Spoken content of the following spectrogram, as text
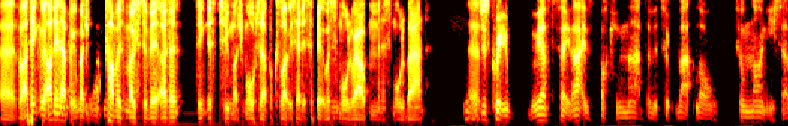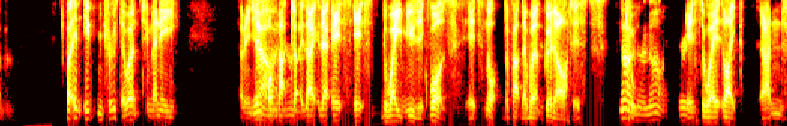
Uh, but I think I think that pretty much covers most of it. I don't think there's too much more to that because, like we said, it's a bit of a smaller album and a smaller band. Um, just quickly, we have to say that is fucking mad that it took that long till '97. But in, in truth, there weren't too many. I mean, Yeah, on that, like it's it's the way music was. It's not the fact there weren't good artists. No, no, no. Agree. It's the way like and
